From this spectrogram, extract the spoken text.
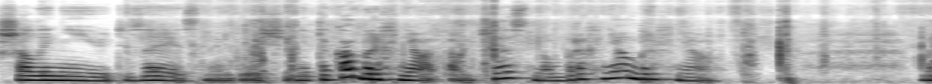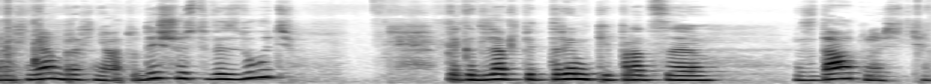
Шаленіють ЗАЕС найближчі. Така брехня там, чесно, брехня, брехня. Брехня, брехня. Туди щось везуть, як для підтримки працездатності.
